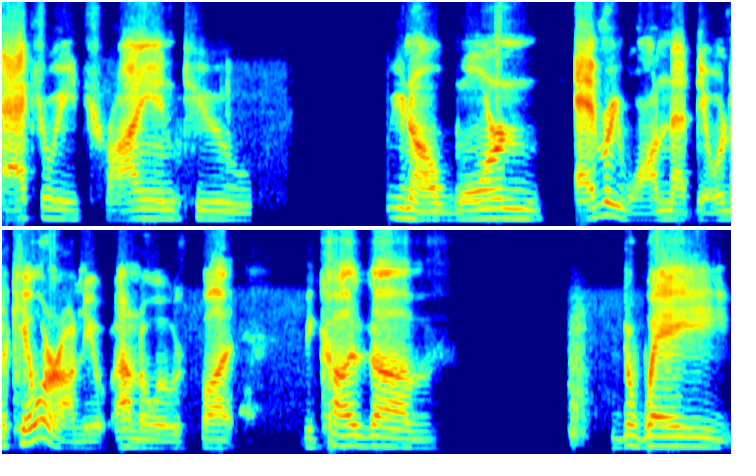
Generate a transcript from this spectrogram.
actually trying to, you know, warn everyone that there was a killer on the on the loose, but because of the way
